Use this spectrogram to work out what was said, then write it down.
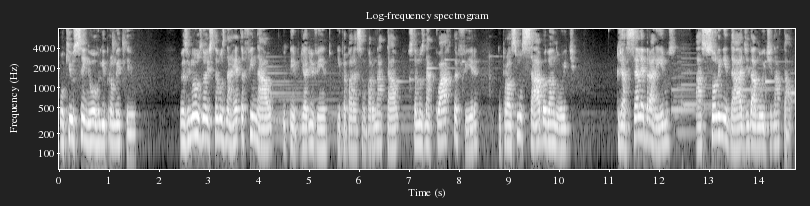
o que o Senhor lhe prometeu. Meus irmãos, nós estamos na reta final do tempo de advento, em preparação para o Natal. Estamos na quarta-feira, no próximo sábado à noite. Já celebraremos a solenidade da noite de Natal.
